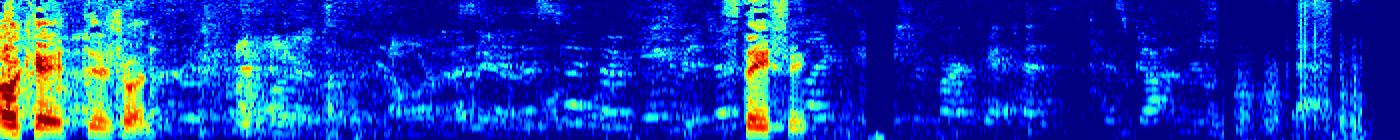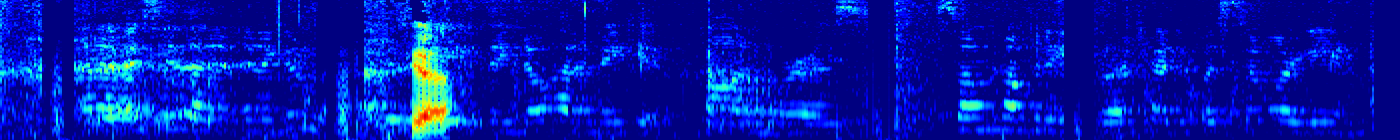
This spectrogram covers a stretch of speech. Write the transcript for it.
Okay, there's one. This type of game, it does Stacy. seem like the Asian market has, has gotten really good at that. And I, I say that in, in a good way. because Yeah. They, they know how to make it fun, whereas some companies that have tried to put similar games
